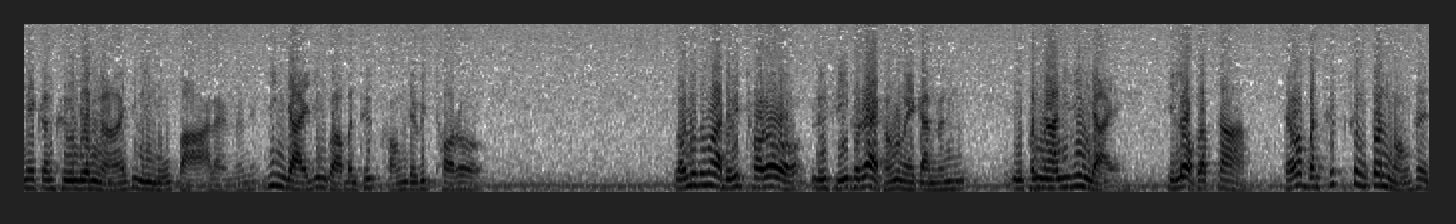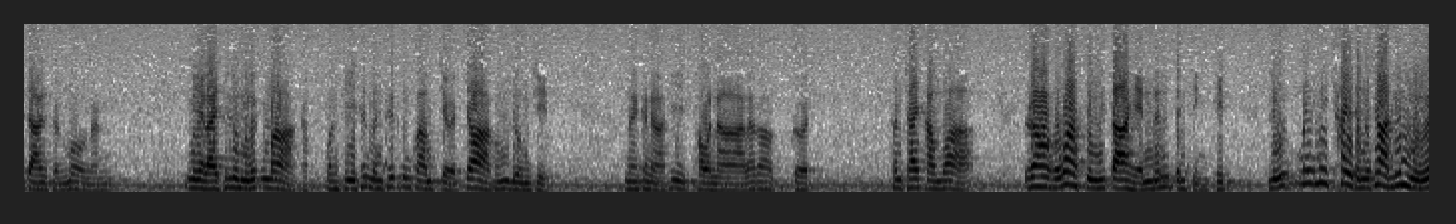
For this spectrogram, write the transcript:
ในกลางคืนเดือนหงายที่มีหมูป่าอะไรนั้นยิ่งใหญ่ยิ่งกว่าบันทึกของเดวิดทอโร เรารู้ว่าเดวิดทอโรหรือสีคนแรกของอเมริกันนั้น มีผลงานที่ยิ่งใหญ่ ที่โลกรับทราบ แต่ว่าบันทึกช่วงต้นของท่านอาจารย์สันโมกนั้น มีอะไรที่ลุ่มลึกมากครับ บางทีท่านบันทึกถึงความเจิดจ้าของดวงจิต ในขณะที่ภาวนาแล้วก็เกิดท่านใช้คำว่า เรากับว่าสิ่งที่ตาเห็นนั้นเป็นสิ่งทิพย์หรือไม่ไม่ใช่ธรรมชาติหรือเหนือ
